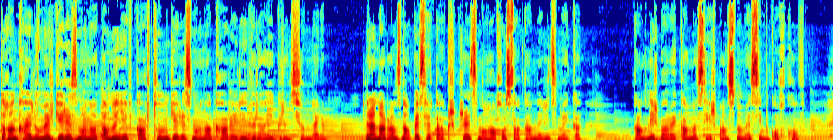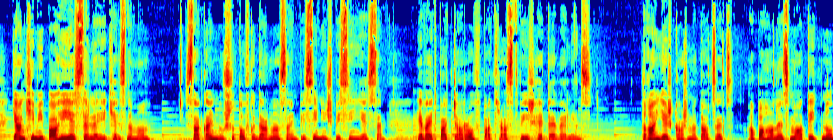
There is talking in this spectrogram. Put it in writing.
Տղան քայլում էր գերեզմանատանը եւ կարդում գերեզմանակարերի վրայի գրությունները։ Նրան առանձնապես հետաքրքրեց մահախոսականներից մեկը։ Կանգնիր բարեկամս, երբ անցնում ես իմ կողքով։ Կյանքի մի պահի ես էլ էի քեզ նման, սակայն դու շուտով կդառնաս այնպիսին, ինչպիսին ես եմ, եւ այդ պատճառով պատրաստվիր հետևել ինձ։ Տղան երկար մտածեց, ապա հանեց մատիտն ու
